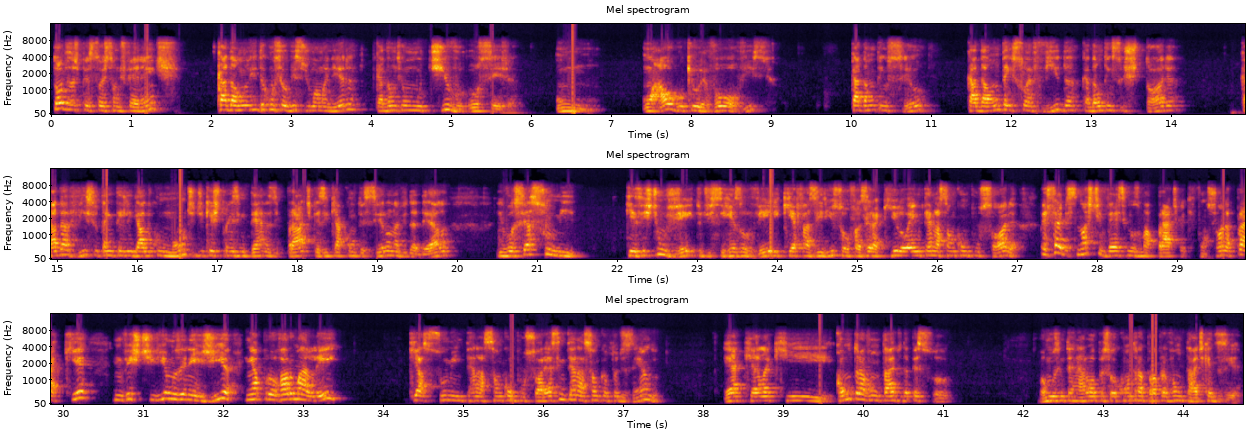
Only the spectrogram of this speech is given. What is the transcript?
Todas as pessoas são diferentes, cada um lida com seu vício de uma maneira, cada um tem um motivo, ou seja, um, um algo que o levou ao vício. Cada um tem o seu, cada um tem sua vida, cada um tem sua história. Cada vício está interligado com um monte de questões internas e práticas e que aconteceram na vida dela. E você assumir que existe um jeito de se resolver e que é fazer isso ou fazer aquilo, ou é internação compulsória. Percebe? Se nós tivéssemos uma prática que funciona, para que investiríamos energia em aprovar uma lei que assume internação compulsória? Essa internação que eu estou dizendo é aquela que contra a vontade da pessoa. Vamos internar uma pessoa contra a própria vontade, quer dizer,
